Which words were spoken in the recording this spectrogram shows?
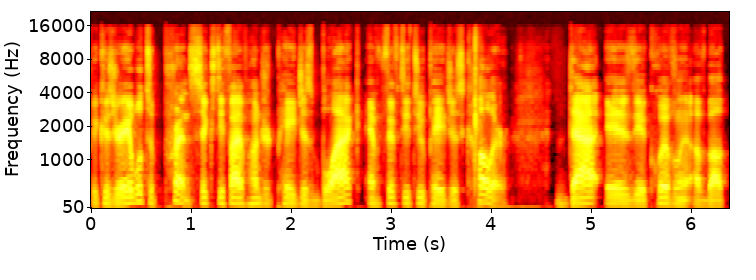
because you're able to print 6,500 pages black and 52 pages color that is the equivalent of about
